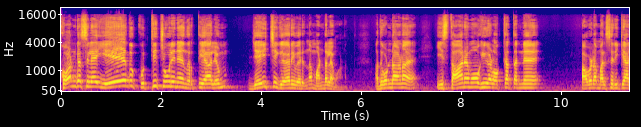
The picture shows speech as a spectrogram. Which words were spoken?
കോൺഗ്രസിലെ ഏത് കുറ്റിച്ചൂലിനെ നിർത്തിയാലും ജയിച്ച് കയറി വരുന്ന മണ്ഡലമാണ്. അതുകൊണ്ടാണ് ഈ സ്ഥാനമോഹികളൊക്കെ തന്നെ അവിടെ മത്സരിക്കാൻ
